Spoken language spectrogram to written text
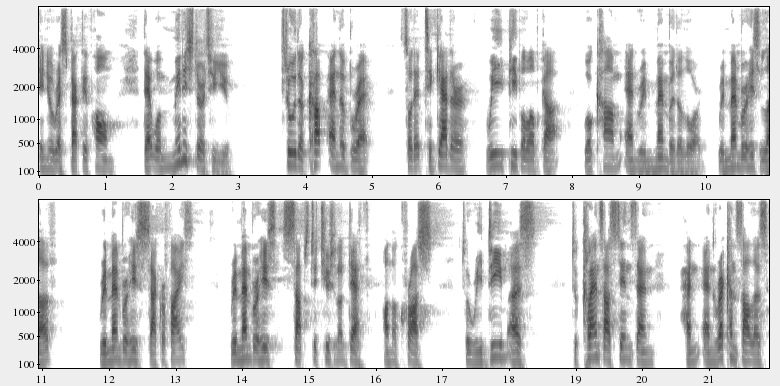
in your respective home, that will minister to you through the cup and the bread, so that together we, people of God, will come and remember the Lord. Remember His love, remember His sacrifice, remember His substitutional death on the cross to redeem us, to cleanse our sins, and, and, and reconcile us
